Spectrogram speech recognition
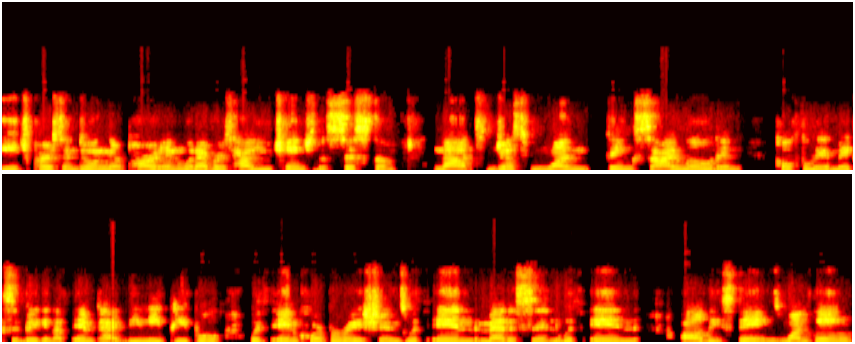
each person doing their part in whatever is how you change the system not just one thing siloed and hopefully it makes a big enough impact. You need people within corporations, within medicine, within all these things. One thing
